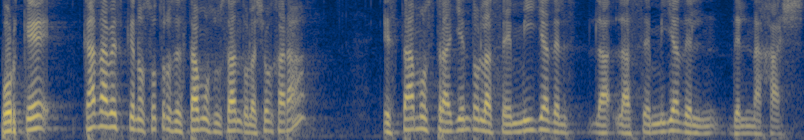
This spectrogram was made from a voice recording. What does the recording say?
Porque cada vez que nosotros estamos usando la Shonjara, estamos trayendo la semilla del, la, del, Nahash,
